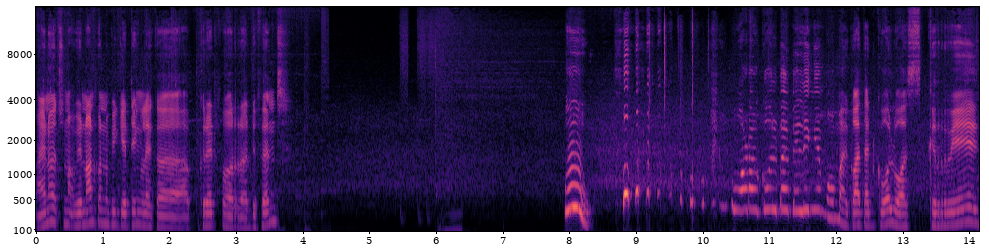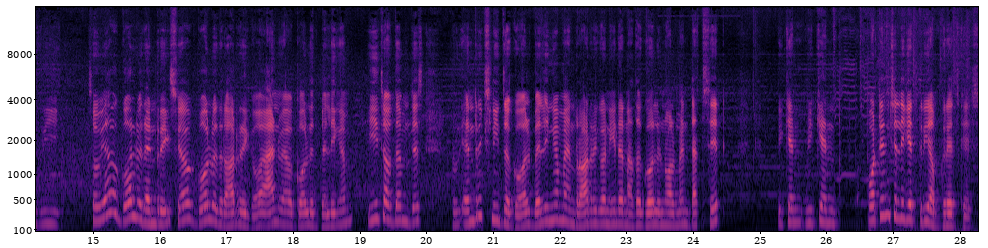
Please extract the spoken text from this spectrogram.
I know it's not. We're not going to be getting like a upgrade for uh, defense. Ooh! What a goal by Bellingham! Oh my god, that goal was crazy. So we have a goal with Hendrix, we have a goal with Rodrygo, and we have a goal with Bellingham. Each of them just Hendrix needs a goal, Bellingham and Rodrygo need another goal involvement. That's it. We can we can potentially get three upgrades, guys.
